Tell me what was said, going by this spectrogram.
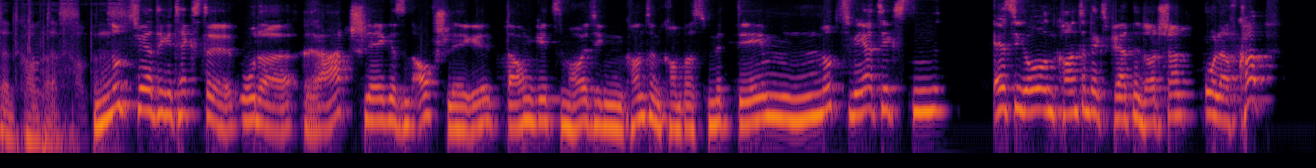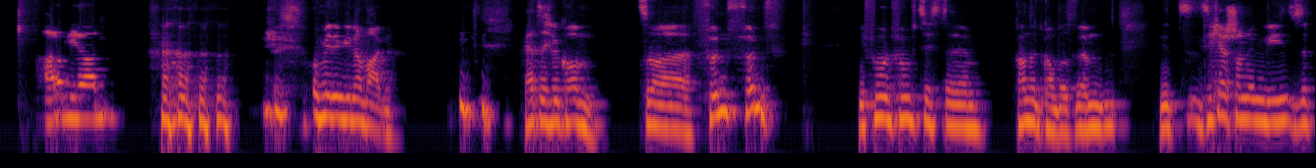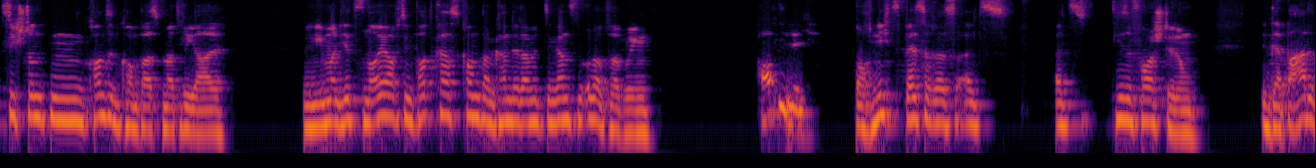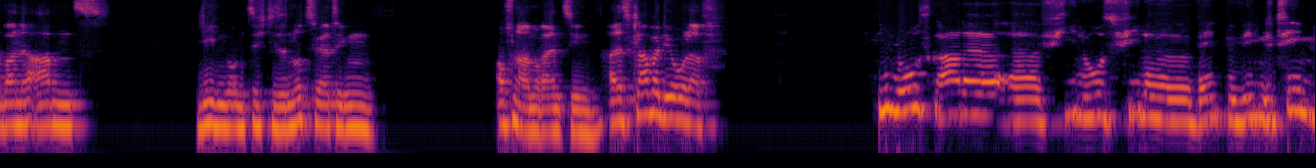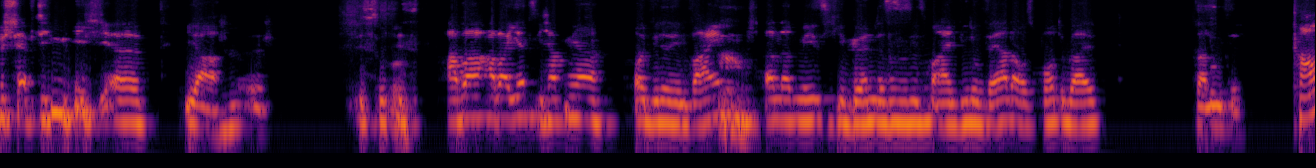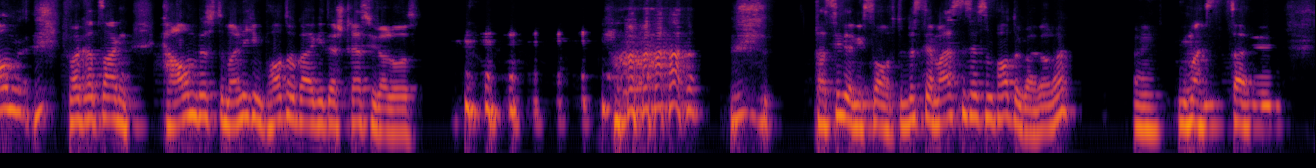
Content Kompass. Nutzwertige Texte oder Ratschläge sind auch Schläge. Darum geht es im heutigen Content Kompass mit dem nutzwertigsten SEO und Content Experten in Deutschland, Olaf Kopp. Hallo Björn. und mit dem Gino Wagner. Herzlich willkommen zur 5.5, die 55. Content Kompass. Wir haben jetzt sicher schon irgendwie 70 Stunden Content Kompass Material wenn jemand jetzt neu auf den Podcast kommt, dann kann der damit den ganzen Urlaub verbringen. Hoffentlich. Doch nichts Besseres als, als diese Vorstellung. In der Badewanne abends liegen und sich diese nutzwertigen Aufnahmen reinziehen. Alles klar bei dir, Olaf? Viel los gerade, äh, viel los, viele weltbewegende Themen beschäftigen mich. Äh, ja, mhm. ist, ist, aber, aber jetzt, ich habe mir heute wieder den Wein standardmäßig gegönnt. Das ist diesmal ein Vino Verde aus Portugal. Salute. Kaum, ich wollte gerade sagen, kaum bist du mal nicht in Portugal, geht der Stress wieder los. Passiert ja nicht so oft. Du bist ja meistens jetzt in Portugal, oder? Die meiste Zeit.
